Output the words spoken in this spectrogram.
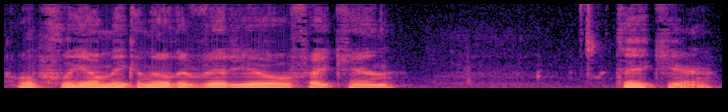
hopefully I'll make another video if I can. Take care.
